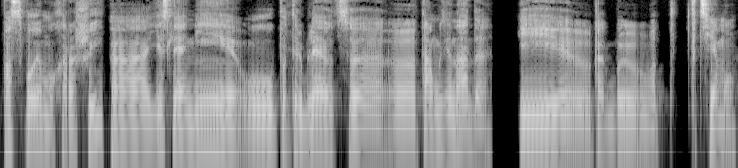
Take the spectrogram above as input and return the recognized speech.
по-своему хороши, а, если они употребляются э, там, где надо, и э, как бы вот в тему.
